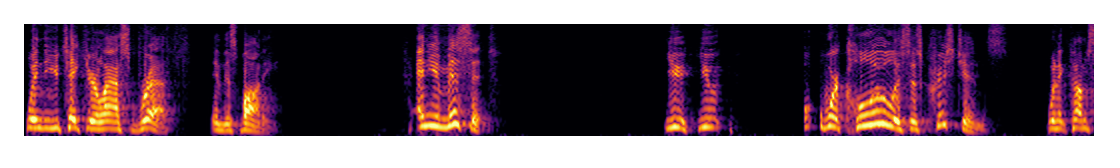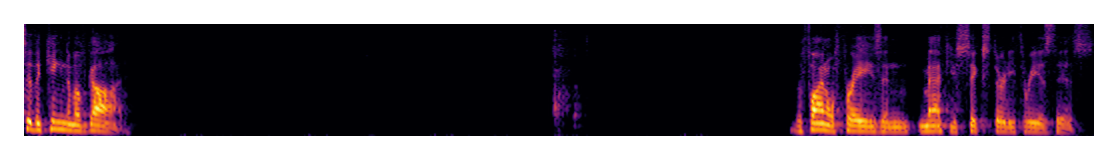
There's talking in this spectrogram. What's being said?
when you take your last breath in this body. And you miss it. You, you, we're clueless as Christians when it comes to the kingdom of God. The final phrase in Matthew 6:33 is this.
